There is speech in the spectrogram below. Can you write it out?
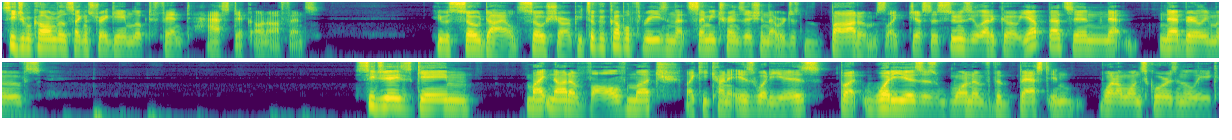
CJ McCollum for the second straight game looked fantastic on offense. He was so dialed, so sharp. He took a couple threes in that semi transition that were just bottoms, like just as soon as you let it go, yep, that's in. Net net barely moves. CJ's game might not evolve much. Like he kind of is what he is, but what he is is one of the best in one on one scores in the league.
